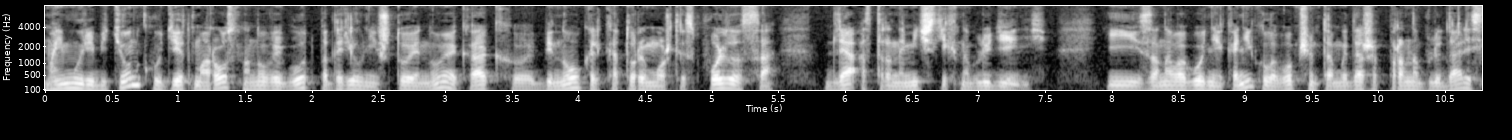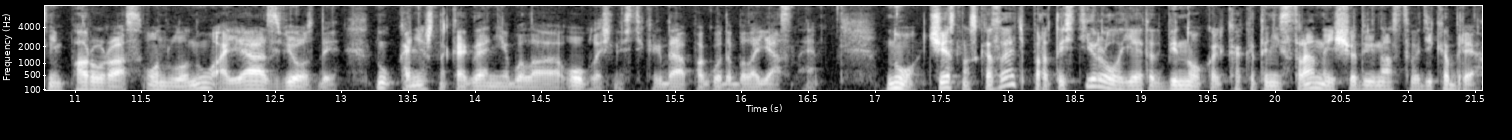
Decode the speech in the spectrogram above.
Моему ребятенку Дед Мороз на Новый год подарил не что иное, как бинокль, который может использоваться для астрономических наблюдений. И за новогодние каникулы, в общем-то, мы даже пронаблюдали с ним пару раз. Он Луну, а я звезды. Ну, конечно, когда не было облачности, когда погода была ясная. Но, честно сказать, протестировал я этот бинокль, как это ни странно, еще 12 декабря.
